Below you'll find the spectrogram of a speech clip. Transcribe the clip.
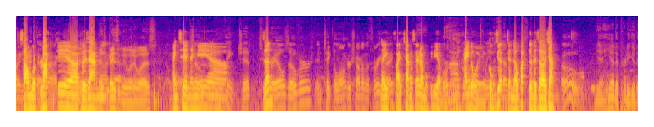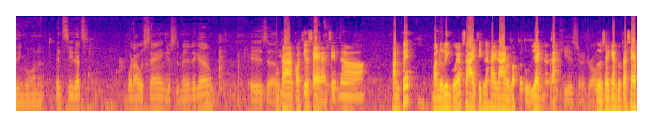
Sau một loạt back cái uh, thời gian that's basically what it was. anh Sen anh ấy uh, think, Chip? Two dẫn. rails over and take the longer shot on the three, đây right? phải chăng sẽ là một cái điểm Or can he uh, go thay đổi between cục the diện trận đấu bắt từ giờ chăng? Oh, Yeah, he had a pretty good angle on it. and see, that's what I was saying just a minute ago. Is uh, Chúng ta có chia sẻ ở trên uh, fanpage bằng đường link của website chính là highlight mà do cầu thủ Duy Anh đã cắt gửi cho anh em chúng ta xem.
